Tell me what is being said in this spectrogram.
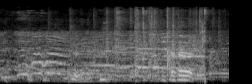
味方が。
